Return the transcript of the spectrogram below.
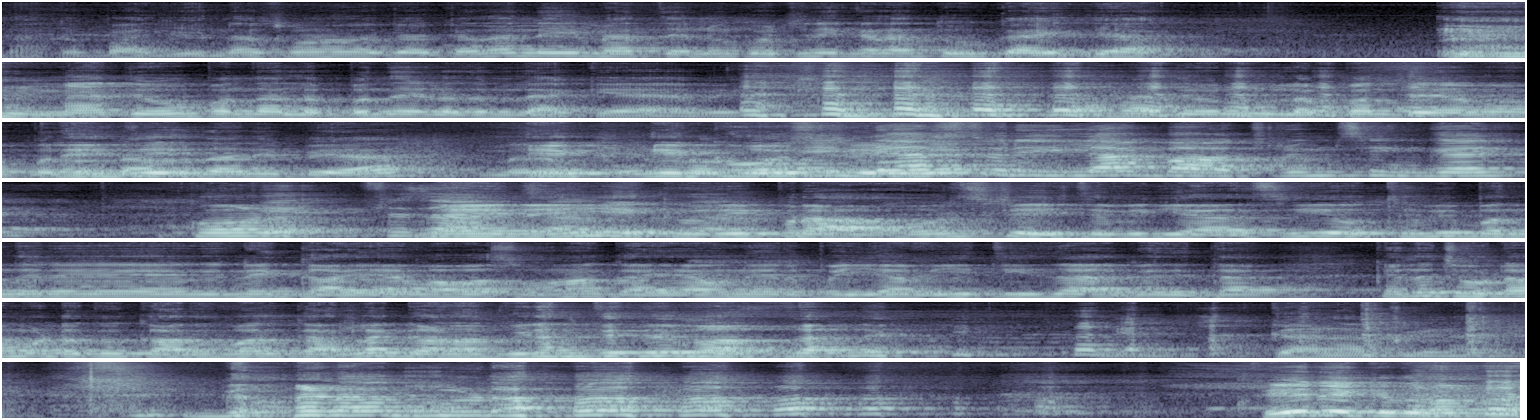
ਮੈਂ ਕਿਹਾ ਭਾਜੀ ਇੰਨਾ ਸੋਹਣਾ ਲੱਗਾ। ਕਹਿੰਦਾ ਨਹੀਂ ਮੈਂ ਤੈਨੂੰ ਕੁਝ ਨਹੀਂ ਕਹਿਣਾ ਤੂੰ ਗਾਈ ਜਾ। ਮੈਂ ਤੇ ਉਹ ਬੰਦਾ ਲੱਭਣ ਦੇ ਜਿਹੜਾ ਤੈਨੂੰ ਲੈ ਕੇ ਆਇਆ ਵੇ। ਮੈਂ ਤੇ ਉਹਨੂੰ ਲੱਭਣ ਦਿਆ ਮੈਂ ਤੇ ਲੱਭਦਾ ਨਹੀਂ ਪਿਆ। ਇੱਕ- ਇੱਕ ਹੋਰ Australia- ਸੁਰੀਲਾ ਬਾਥਰੂਮ ਸਿੰਗਰ ਕੌਣ? ਨਹੀਂ ਨਹੀਂ ਇੱਕ ਵਾਰੀ ਭਰਾ ਹੋਰ ਸਟੇਜ ਤੇ ਵੀ ਗਿਆ ਸੀ। ਉੱਥੇ ਵੀ ਬੰਦੇ ਨੇ ਨੇ ਗਾਇਆ ਵਾਵਾ ਸੋਹਣਾ ਗਾਇਆ। ਉਹਨੇ ਰੁਪਈਆ 20 30 ਹਜ਼ਾਰ ਰੁਪਏ ਦਿੱਤਾ। ਕਹਿੰਦਾ ਛੋਟਾ ਮੋਟਾ ਕੋਈ ਕਾਰੋਬਾਰ ਕਰ ਲੈ ਗਾਣਾ ਪੀਣਾ ਤੇਰੇ ਵਾਸਤਾ ਨਹੀਂ। ਗਾਣਾ ਪੀਣਾ। ਗਾਣਾ ਗੂੜਾ ਫਿਰ ਇੱਕ ਦਫਾ ਮੈਂ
